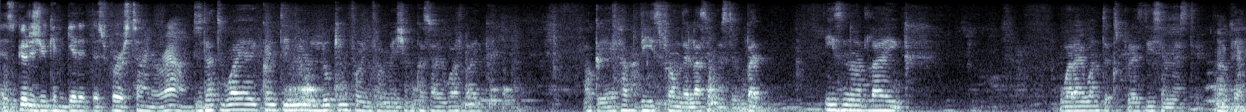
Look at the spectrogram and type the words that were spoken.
as good as you can get it this first time around. That's why I continue looking for information because I was like, okay, I have this from the last semester, but it's not like what I want to express this semester. Okay.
